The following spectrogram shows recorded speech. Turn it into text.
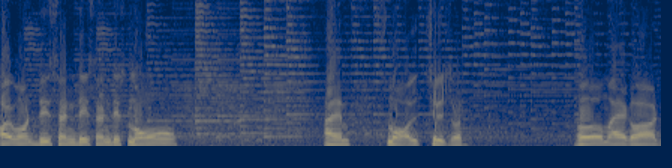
I want this and this and this. No I am small children oh my God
